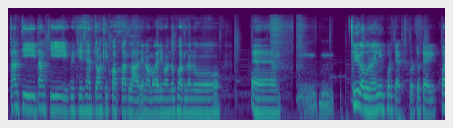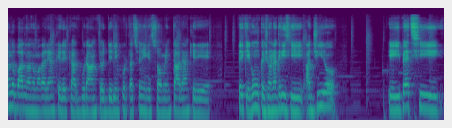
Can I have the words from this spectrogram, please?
tanti, tanti, perché sento anche qua parlare, no? Magari quando parlano... eh, io lavoro nell'import-export, ok? Quando parlano magari anche del carburante o delle importazioni che sono aumentate, anche le... perché comunque c'è una crisi a giro e i pezzi...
